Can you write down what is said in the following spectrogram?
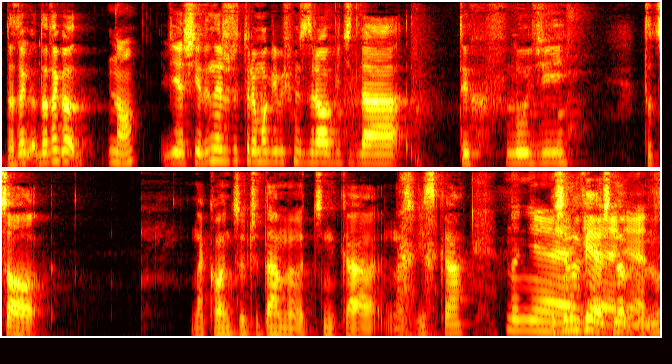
Do tego, do tego no. wiesz, jedyne rzeczy, które moglibyśmy zrobić dla tych ludzi, to co? Na końcu czytamy odcinka nazwiska. No nie. Myślę, no wiesz, nie, no, nie, no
